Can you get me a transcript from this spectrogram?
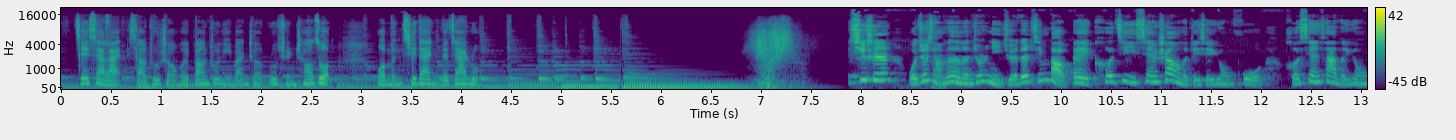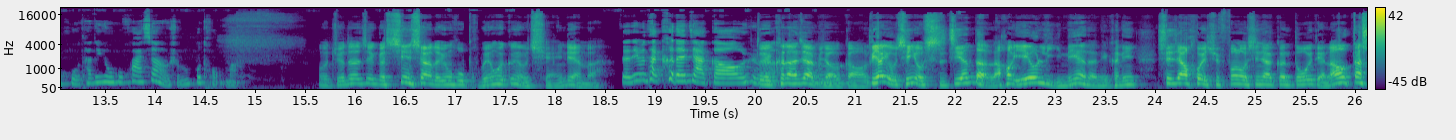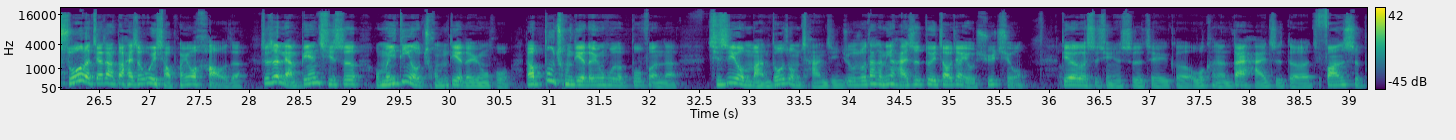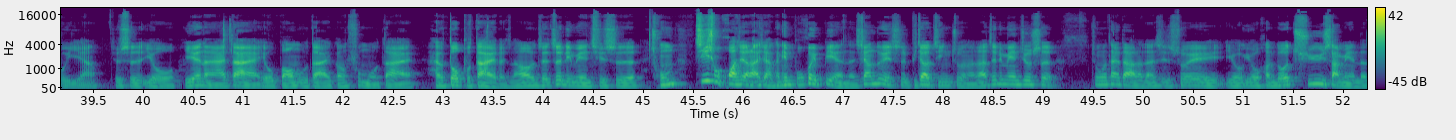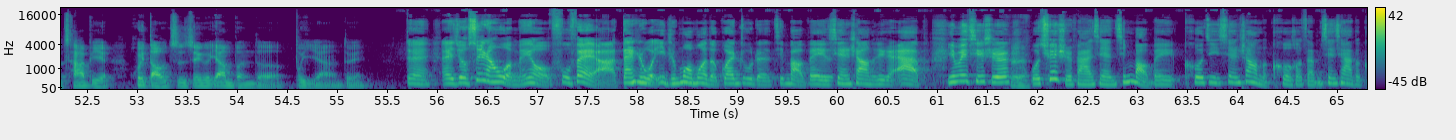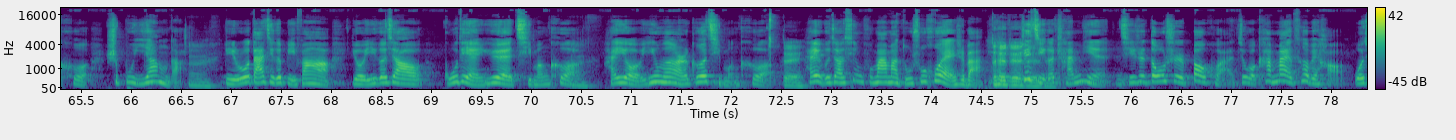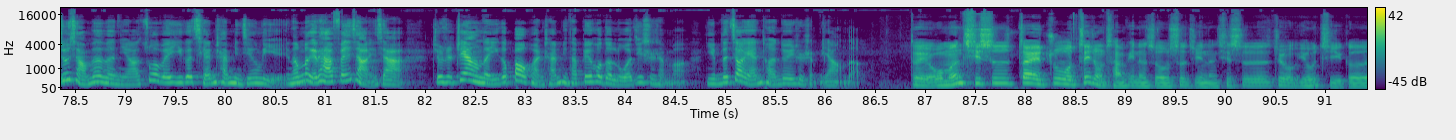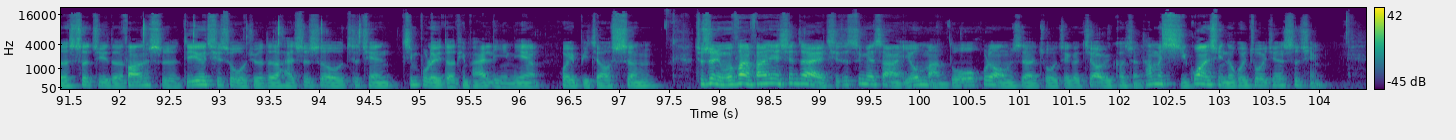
接下来，小助手会帮助你完成入群操作。我们期待你的加入。其实，我就想问问，就是你觉得金宝贝科技线上的这些用户和线下的用户，它的用户画像有什么不同吗？我觉得这个线下的用户普遍会更有钱一点吧？对，因为它客单价高，是吧？对，客单价比较高，比较有钱有时间的，然后也有理念的，你肯定线下会去 follow 线下更多一点。然后，但所有的家长都还是为小朋友好的，就这两边其实我们一定有重叠的用户，然后不重叠的用户的部分呢？其实有蛮多种场景，就是说他肯定还是对招架有需求。第二个事情是这个，我可能带孩子的方式不一样，就是有爷爷奶奶带，有保姆带，跟父母带，还有都不带的。然后在这里面，其实从基础画像来讲，肯定不会变的，相对是比较精准的。那这里面就是中国太大了，但是所以有有很多区域上面的差别，会导致这个样本的不一样，对。对，哎，就虽然我没有付费啊，但是我一直默默的关注着金宝贝线上的这个 app，因为其实我确实发现金宝贝科技线上的课和咱们线下的课是不一样的。嗯，比如打几个比方啊，有一个叫古典乐启蒙课，还有英文儿歌启蒙课，对，还有个叫幸福妈妈读书会，是吧？对对，这几个产品其实都是爆款，就我看卖的特别好。我就想问问你啊，作为一个前产品经理，你能不能给大家分享一下？就是这样的一个爆款产品，它背后的逻辑是什么？你们的教研团队是什么样的？对我们其实，在做这种产品的时候，设计呢，其实就有几个设计的方式。第一个，其实我觉得还是受之前金布雷的品牌理念会比较深。就是你会发现，发现现在其实市面上有蛮多互联网公司在做这个教育课程，他们习惯性的会做一件事情。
